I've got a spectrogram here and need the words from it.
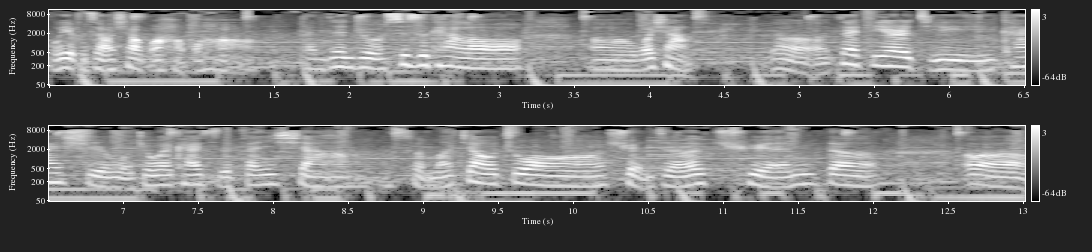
我也不知道效果好不好，反正就试试看喽。呃，我想。呃，在第二集开始，我就会开始分享什么叫做选择权的呃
